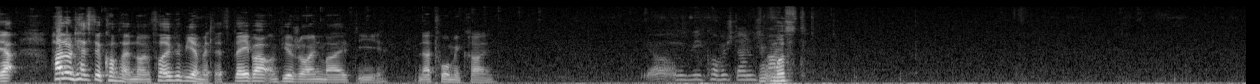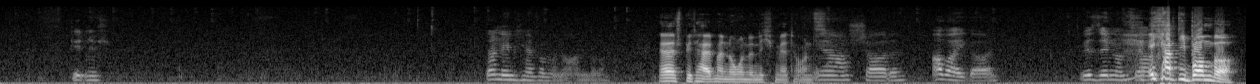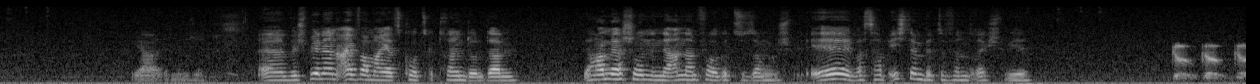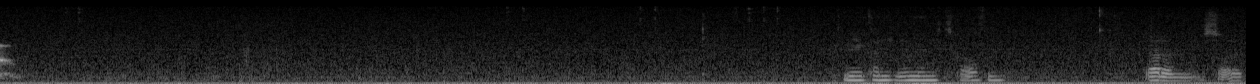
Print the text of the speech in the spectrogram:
Ja, hallo und herzlich willkommen zu einer neuen Folge wieder mit Let's Play Bar und wir joinen mal die in Atomik rein. Ja, irgendwie komme ich da nicht Du rein. musst. Geht nicht. Dann nehme ich einfach mal eine andere. Ja, dann spielt halt mal eine Runde nicht mit uns. Ja, schade. Aber egal. Wir sehen uns ja. Ich hab die Bombe! Ja, das nehme ich jetzt. Äh, wir spielen dann einfach mal jetzt kurz getrennt und dann. Wir haben ja schon in der anderen Folge zusammen gespielt. Ey, was hab ich denn bitte für ein Dreckspiel? Go, go, go. Nee, kann ich mir nichts kaufen. Ja, dann soll.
